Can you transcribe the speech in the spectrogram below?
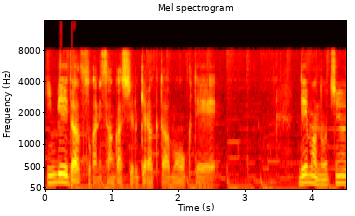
インベーダーズとかに参加してるキャラクターも多くてでまあ後々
